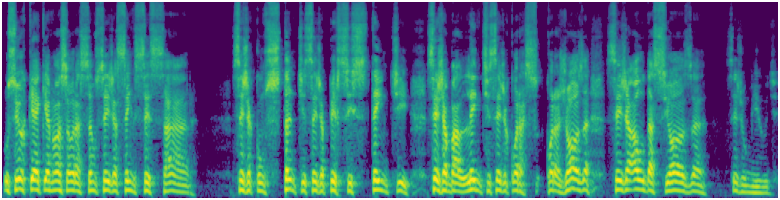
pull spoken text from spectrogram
O Senhor quer que a nossa oração seja sem cessar, seja constante, seja persistente, seja valente, seja corajosa, seja audaciosa, seja humilde.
